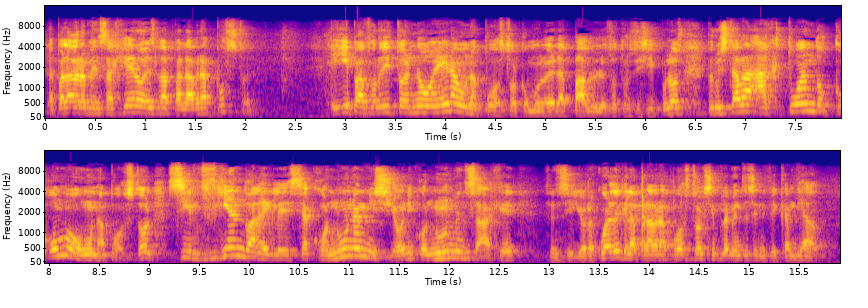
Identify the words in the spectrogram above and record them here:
La palabra mensajero es la palabra apóstol. Y Epafrodito no era un apóstol como lo era Pablo y los otros discípulos, pero estaba actuando como un apóstol, sirviendo a la iglesia con una misión y con un mensaje sencillo. Recuerden que la palabra apóstol simplemente significa enviado.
